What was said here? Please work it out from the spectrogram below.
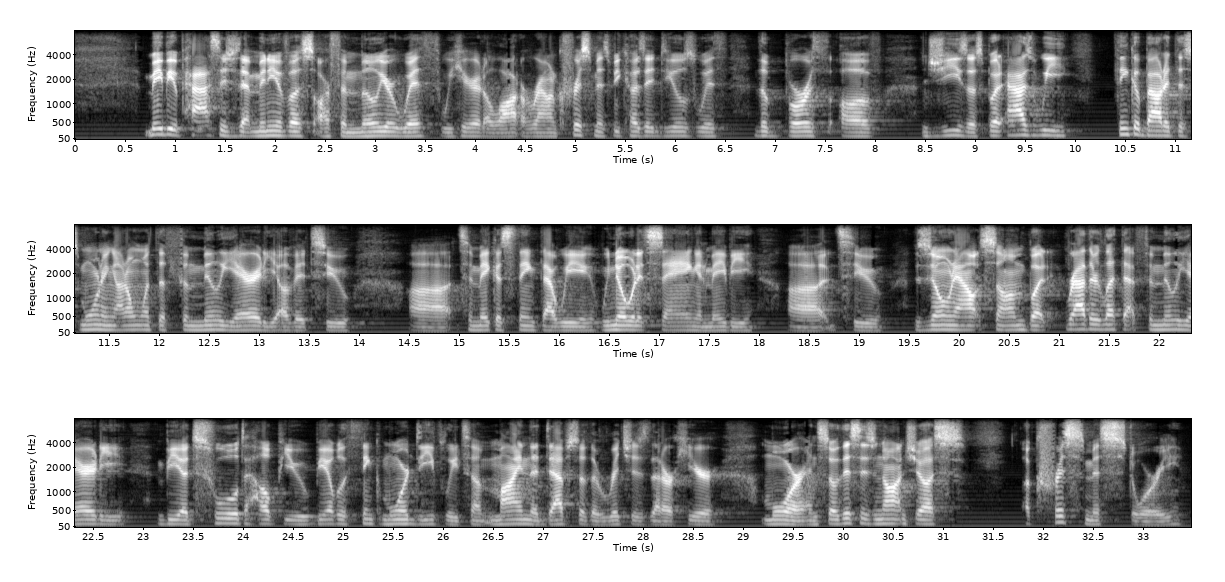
maybe a passage that many of us are familiar with. We hear it a lot around Christmas because it deals with the birth of Jesus. But as we think about it this morning, I don't want the familiarity of it to uh, to make us think that we we know what it's saying and maybe uh, to zone out some, but rather let that familiarity be a tool to help you be able to think more deeply, to mine the depths of the riches that are here more. And so this is not just a Christmas story,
